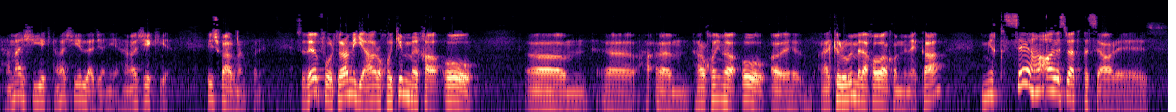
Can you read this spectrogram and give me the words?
همش یک همش یه لجنیه همش یکیه. هیچ فرق نمی‌کنه. صدای فورترا میگه هر خوکی میخوا او هر خوکی او کروبی ملخوا هر خوکی میکا میقسه ها آرس بعد قصه آرس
